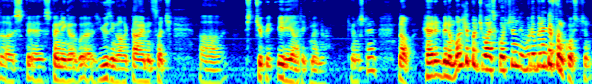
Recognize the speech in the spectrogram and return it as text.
uh, sp spending, uh, using our time in such uh, stupid, idiotic manner. Do you understand? Now, had it been a multiple choice question, it would have been a different question.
